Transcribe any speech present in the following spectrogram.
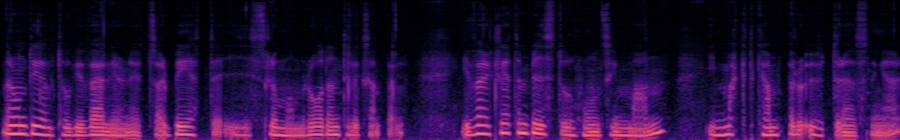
när hon deltog i välgörenhetsarbete i slumområden till exempel. I verkligheten bistod hon sin man i maktkamper och utrensningar.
